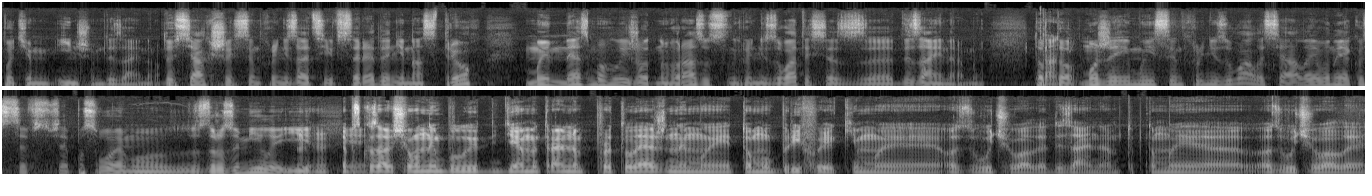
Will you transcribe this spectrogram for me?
потім іншим дизайнером. Досягши синхронізації всередині нас трьох, ми не змогли жодного разу синхронізуватися з дизайнерами. Тобто, Так. може, і ми синхронізувалися, але вони якось це все по-своєму зрозуміли і Мгм. Я б сказав, що вони були діаметрально протилежними тому бріфу, який ми озвучували дизайнерам. Тобто ми е, озвучували е,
